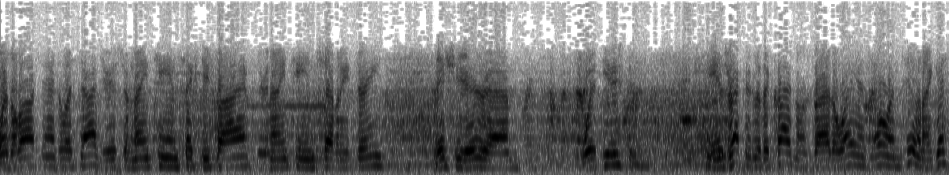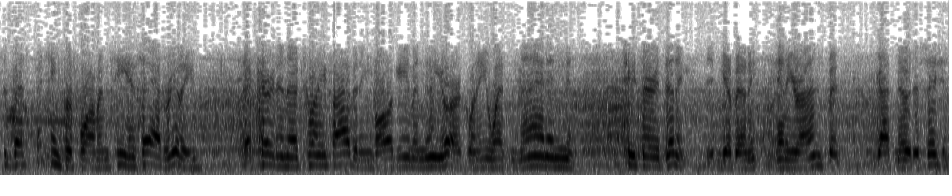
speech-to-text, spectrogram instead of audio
with the Los Angeles Dodgers from 1965 through 1973. This year um, with Houston. His record with the Cardinals, by the way, is 0-2, and I guess the best pitching performance he has had really occurred in a 25-inning ball game in New York when he went nine and two-thirds innings. Didn't give any, any runs, but got no decision.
